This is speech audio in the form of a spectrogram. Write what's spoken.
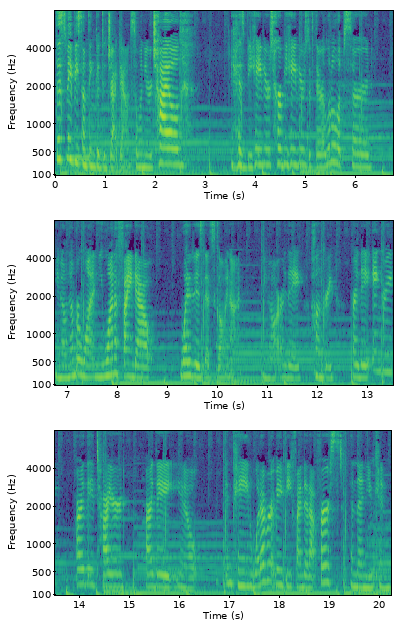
this may be something good to jot down. So when you're child, his behaviors, her behaviors, if they're a little absurd, you know, number one, you want to find out what it is that's going on. You know, are they hungry? Are they angry? Are they tired? Are they, you know, in pain? Whatever it may be, find that out first and then you can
